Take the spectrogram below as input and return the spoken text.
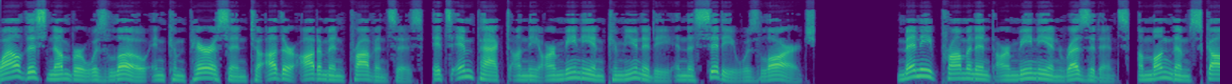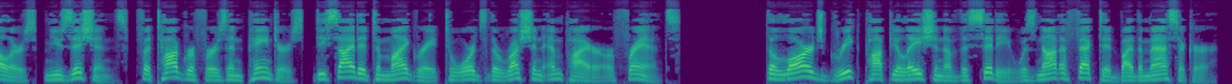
While this number was low in comparison to other Ottoman provinces, its impact on the Armenian community in the city was large. Many prominent Armenian residents, among them scholars, musicians, photographers and painters, decided to migrate towards the Russian Empire or France. The large Greek population of the city was not affected by the massacre.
